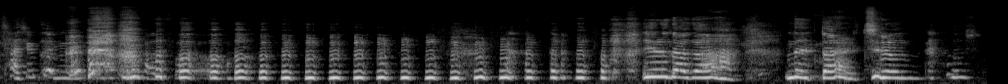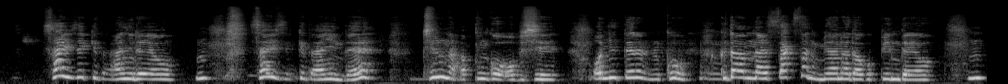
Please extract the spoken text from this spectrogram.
자식 때문에 갔어요. 이러다가 내 딸 지는 사이새끼도 아니래요. 응? 사이 새끼도 아닌데 지는 아픈 거 없이 언니 때려놓고 그 다음날 싹싹 미안하다고 빈대요. 응?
